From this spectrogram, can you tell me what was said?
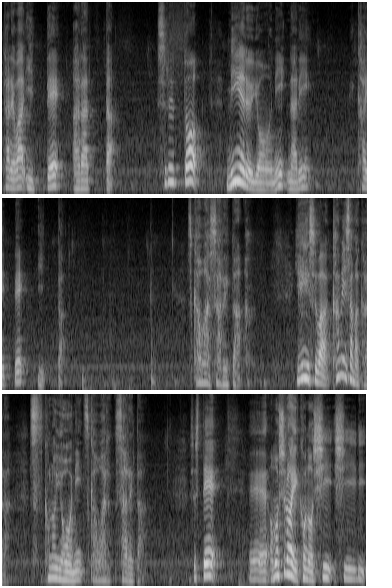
彼は行って洗った。すると見えるようになり帰っていった。使わされた。イエスは神様からこのように使わされたそして、えー、面白いこのシシリ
